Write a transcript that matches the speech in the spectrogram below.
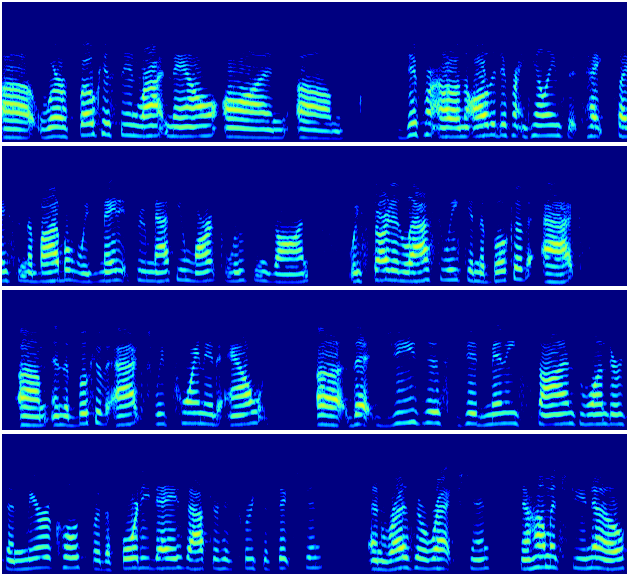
Uh, we're focusing right now on um, different on all the different healings that take place in the Bible. We've made it through Matthew, Mark, Luke, and John. We started last week in the book of Acts. Um, in the book of Acts, we pointed out uh, that Jesus did many signs, wonders, and miracles for the 40 days after his crucifixion and resurrection. Now, how much do you know?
